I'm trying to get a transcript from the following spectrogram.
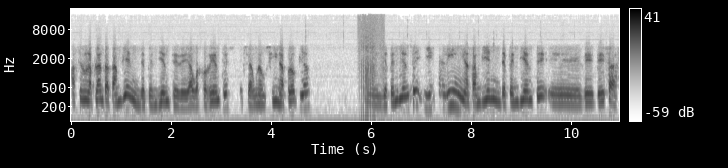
hacer una planta también independiente de aguas corrientes, o sea, una usina propia eh, independiente y una línea también independiente eh, de, de esas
